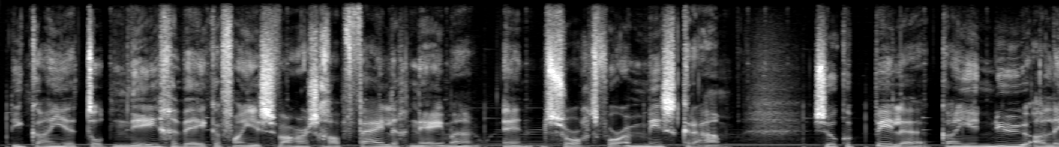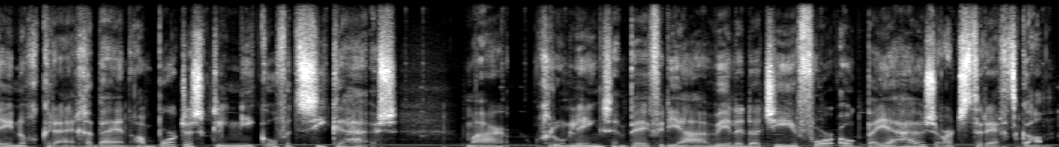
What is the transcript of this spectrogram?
Die kan je tot negen weken van je zwangerschap veilig nemen en zorgt voor een miskraam. Zulke pillen kan je nu alleen nog krijgen bij een abortuskliniek of het ziekenhuis. Maar GroenLinks en PvdA willen dat je hiervoor ook bij je huisarts terecht kan.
